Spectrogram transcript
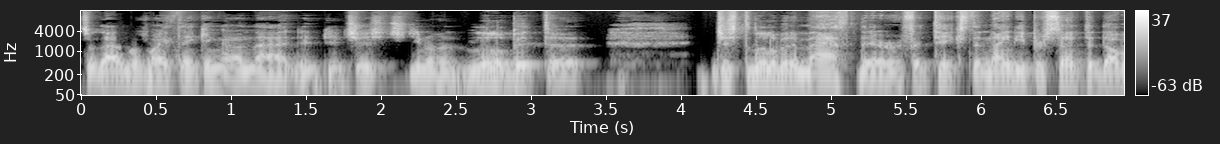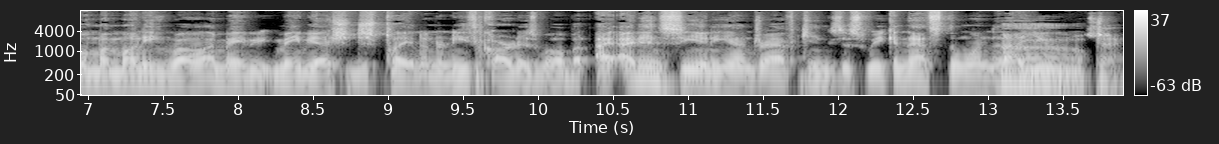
So that was my thinking on that. It, it just, you know, a little bit to, just a little bit of math there. If it takes the 90% to double my money, well, I maybe, maybe I should just play an underneath card as well. But I, I didn't see any on DraftKings this week, and that's the one that I Ah, used. Okay.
